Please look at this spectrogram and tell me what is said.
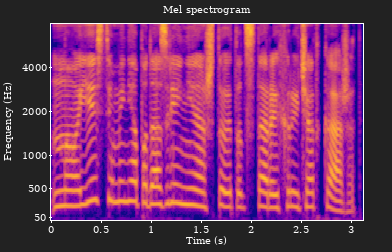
Но есть у меня подозрение, что этот старый хрыч откажет.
